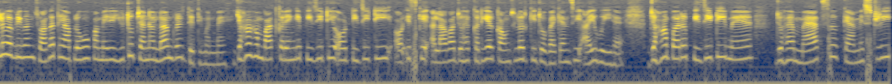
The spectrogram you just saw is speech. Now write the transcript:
हेलो एवरीवन स्वागत है आप लोगों का मेरे यूट्यूब चैनल लर्न विद देतीमन में। यहाँ हम बात करेंगे पीजीटी और टीजीटी और इसके अलावा जो है करियर काउंसलर की जो वैकेंसी आई हुई है, जहाँ पर पीजीटी में जो है मैथ्स केमिस्ट्री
